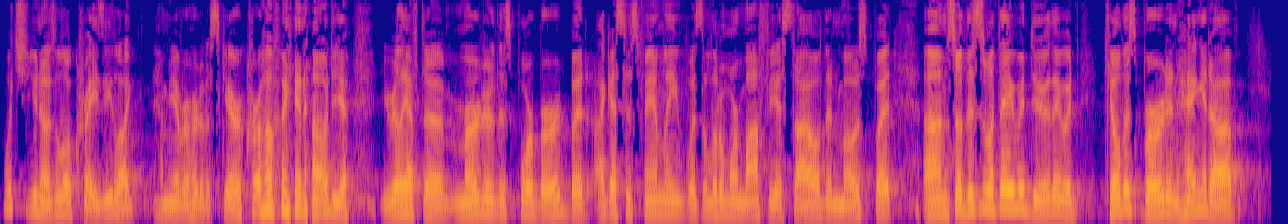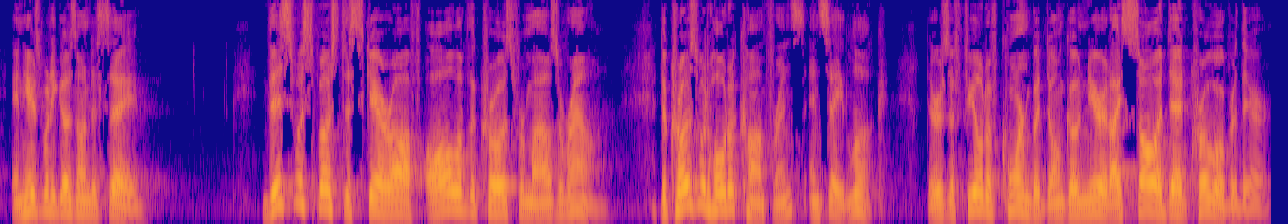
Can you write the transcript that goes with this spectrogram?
which, you know, is a little crazy. Like, have you ever heard of a scarecrow? you know, do you, you really have to murder this poor bird? But I guess his family was a little more mafia style than most. But um, so this is what they would do they would kill this bird and hang it up and here's what he goes on to say This was supposed to scare off all of the crows for miles around. The crows would hold a conference and say, Look, there's a field of corn, but don't go near it. I saw a dead crow over there.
